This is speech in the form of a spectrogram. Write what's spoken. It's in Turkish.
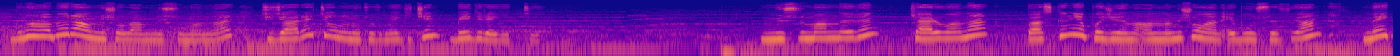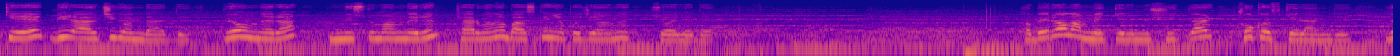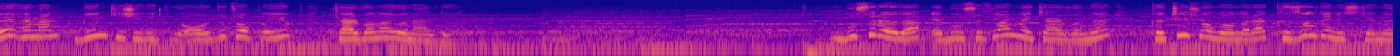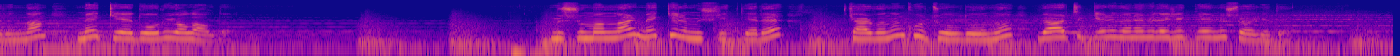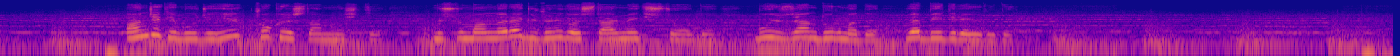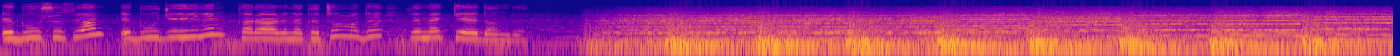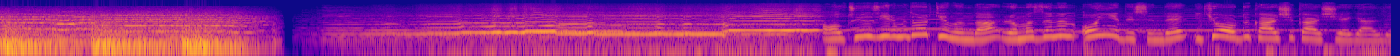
Bunu haber almış olan Müslümanlar ticaret yolunu tutmak için Bedir'e gitti. Müslümanların kervana baskın yapacağını anlamış olan Ebu Süfyan Mekke'ye bir elçi gönderdi ve onlara Müslümanların kervana baskın yapacağını söyledi. Haberi alan Mekkeli müşrikler çok öfkelendi ve hemen bin kişilik bir ordu toplayıp kervana yöneldi. Bu sırada Ebu Süfyan ve kervanı kaçış yolu olarak Kızıldeniz kenarından Mekke'ye doğru yol aldı. Müslümanlar Mekkeli müşriklere kervanın kurtulduğunu ve artık geri dönebileceklerini söyledi. Ancak Ebu Cehil çok hırslanmıştı. Müslümanlara gücünü göstermek istiyordu. Bu yüzden durmadı ve Bedir'e yürüdü. Ebu Süfyan, Ebu Cehil'in kararına katılmadı ve Mekke'ye döndü. ...624 yılında Ramazan'ın 17'sinde iki ordu karşı karşıya geldi.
